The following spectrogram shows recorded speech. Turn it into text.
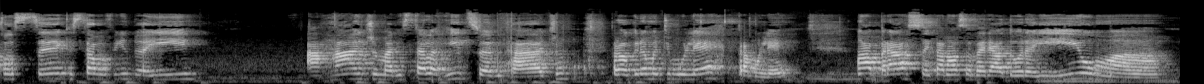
Você que está ouvindo aí a Rádio Maristela Hits Web Rádio, programa de mulher para mulher. Um abraço aí para nossa vereadora Ilma,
